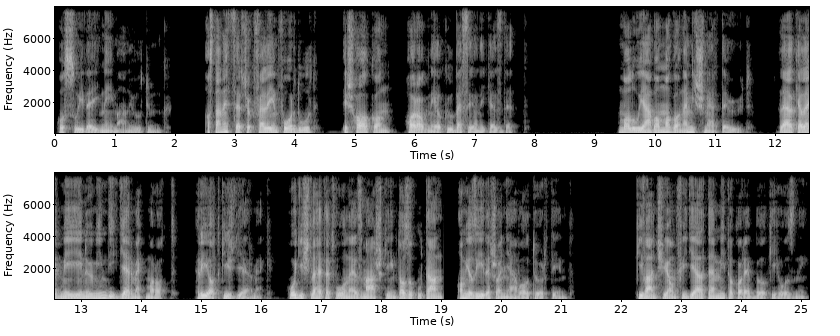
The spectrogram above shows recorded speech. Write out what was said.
Hosszú ideig némán ültünk. Aztán egyszer csak felém fordult, és halkan, harag nélkül beszélni kezdett. Valójában maga nem ismerte őt. Lelke legmélyén ő mindig gyermek maradt. Riadt kisgyermek. Hogy is lehetett volna ez másként azok után, ami az édesanyjával történt? Kíváncsian figyeltem, mit akar ebből kihozni.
